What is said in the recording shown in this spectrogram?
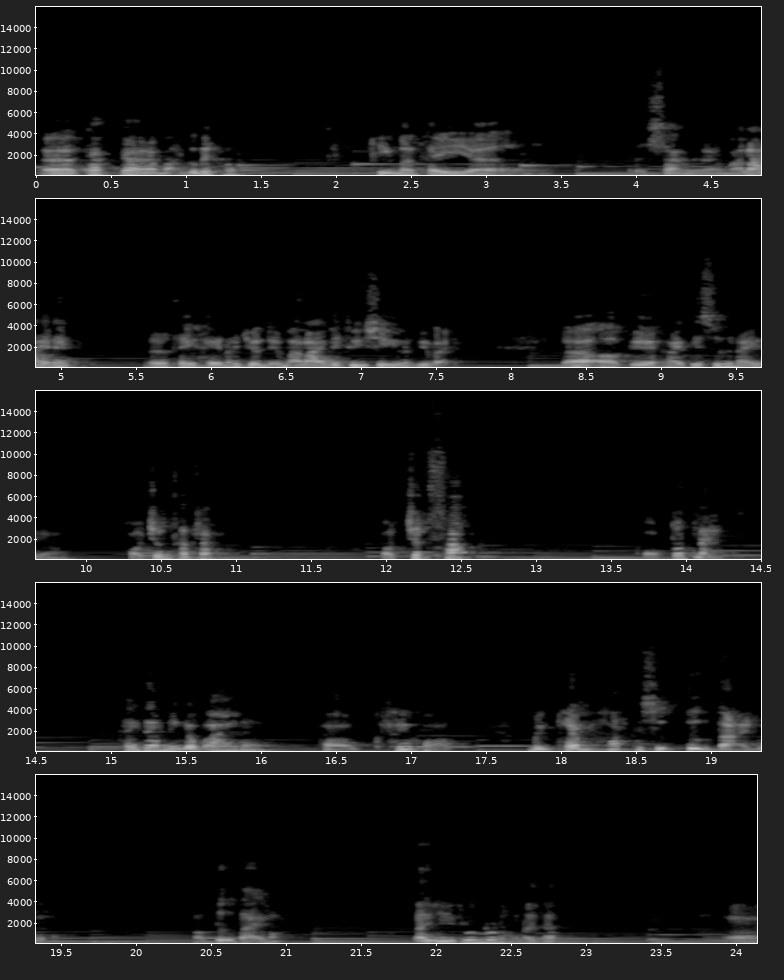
Uh, các uh, bạn có biết không? Khi mà thầy uh, sang Mã Lai đấy ờ, thầy hay nói chuyện để Mã Lai với Thụy Sĩ là như vậy. Là ở cái hai cái xứ này là họ chân thật lắm. Họ chất phác họ tốt lành. Thành ra mình gặp ai đó họ thấy họ mình thèm khát cái sự tự tại của họ. Họ tự tại lắm. Tại vì luôn luôn họ nói thật. À,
